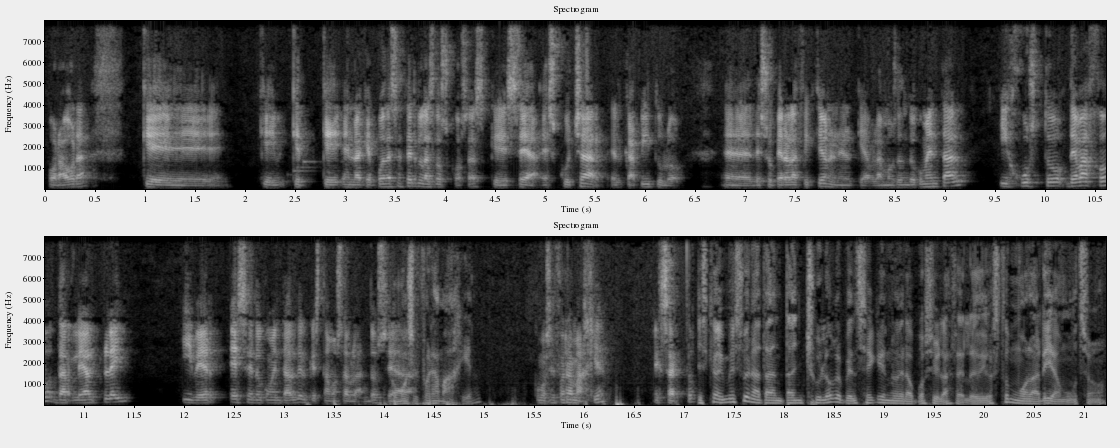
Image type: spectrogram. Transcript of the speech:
por ahora que, que- que- que- en la que puedas hacer las dos cosas, que sea escuchar el capítulo eh, de Supera la Ficción en el que hablamos de un documental y justo debajo darle al play y ver ese documental del que estamos hablando. O sea, Como si fuera magia. como si fuera magia. Exacto. Es que a mí me suena tan, tan chulo que pensé que no era posible hacerlo. Digo, esto molaría mucho.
